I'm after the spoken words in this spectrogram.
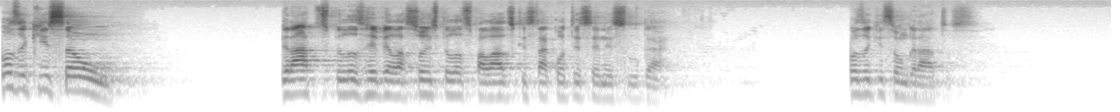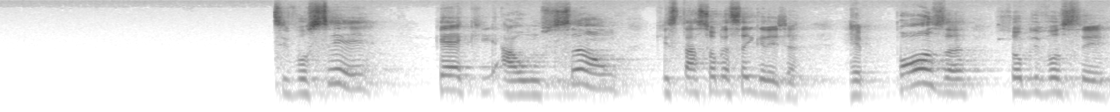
Quantos aqui são gratos pelas revelações, pelas palavras que está acontecendo nesse lugar? Quantos aqui são gratos? Se você quer que a unção que está sobre essa igreja reposa sobre você,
